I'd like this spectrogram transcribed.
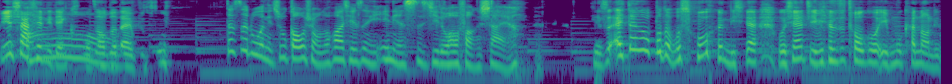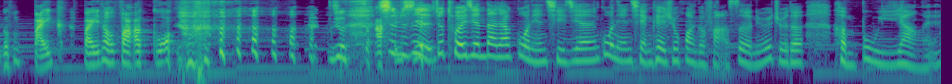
因为夏天你连口罩都戴不住。哦、但是如果你住高雄的话，其实你一年四季都要防晒啊。也是哎、欸，但是我不得不说，你现在我现在即便是透过荧幕看到你，都白白到发光，就是不是？就推荐大家过年期间、过年前可以去换个发色，你会觉得很不一样哎、欸。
